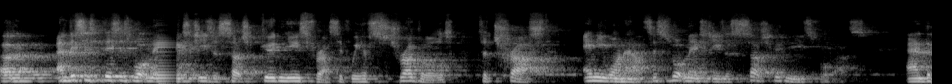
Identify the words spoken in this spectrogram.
Um, and this is, this is what makes Jesus such good news for us if we have struggled to trust anyone else. This is what makes Jesus such good news for us. And the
